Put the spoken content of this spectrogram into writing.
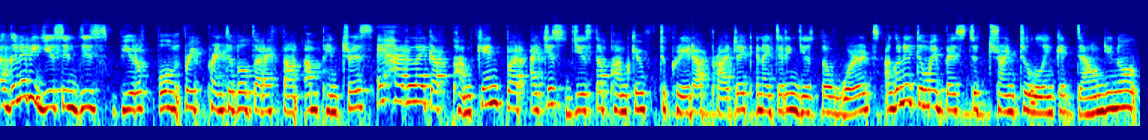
I'm gonna be using this beautiful free printable that I found on Pinterest. It had like a pumpkin, but I just used the pumpkin to create a project and I didn't use the words. I'm gonna do my best to try to link it down, you know,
